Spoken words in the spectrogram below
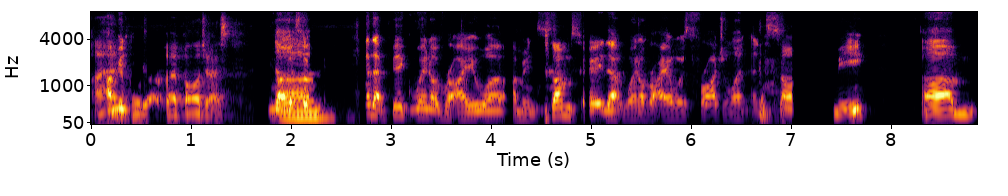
I, I mean, I apologize. No, um, a, that big win over Iowa. I mean, some say that win over Iowa is fraudulent, and some me. Um,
